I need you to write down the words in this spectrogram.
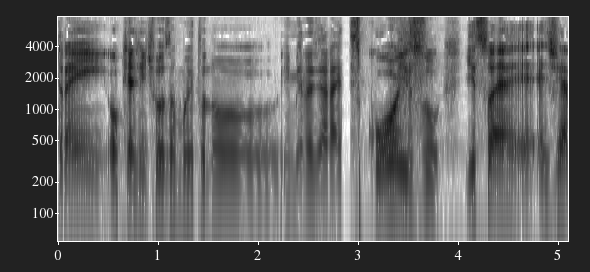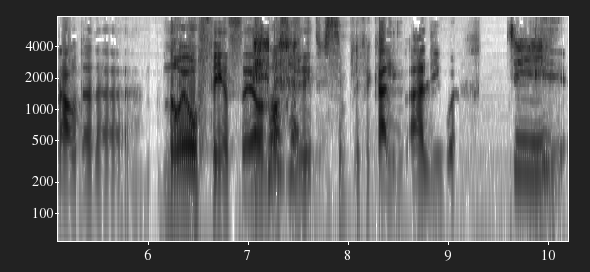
trem, o que a gente usa muito no em Minas Gerais, coiso. Isso é, é, é geral da, da, não é ofensa, é o nosso jeito de simplificar a língua. Sim. E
